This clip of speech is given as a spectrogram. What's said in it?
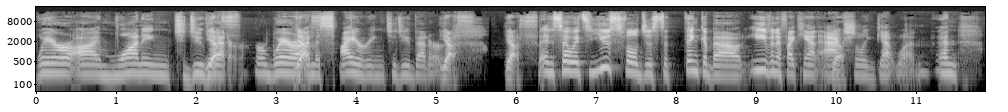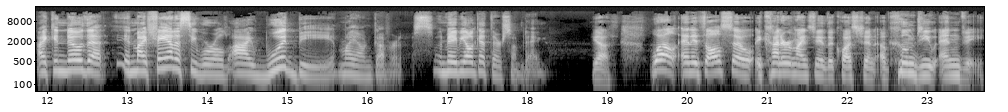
where I'm wanting to do yes. better or where yes. I'm aspiring to do better. Yes. Yes. And so it's useful just to think about, even if I can't actually yes. get one. And I can know that in my fantasy world, I would be my own governess. And maybe I'll get there someday. Yes. Well, and it's also, it kind of reminds me of the question of whom do you envy?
